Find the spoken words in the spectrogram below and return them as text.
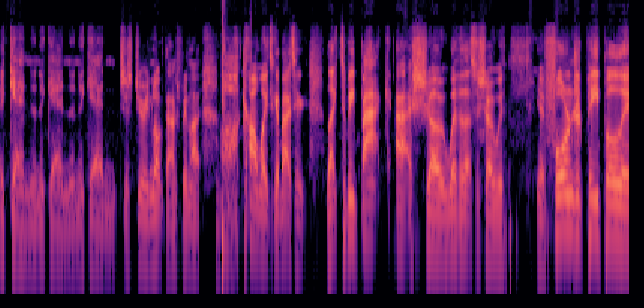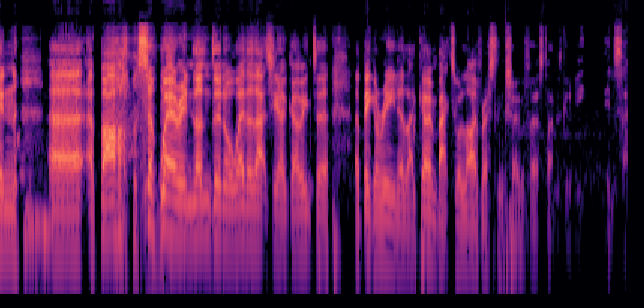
again and again and again, just during lockdowns, being like, "Oh, I can't wait to get back to it." Like to be back at a show, whether that's a show with you know 400 people in uh, a bar somewhere in London, or whether that's you know going to a big arena, like going back to a live wrestling show the first time is going to be insane.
